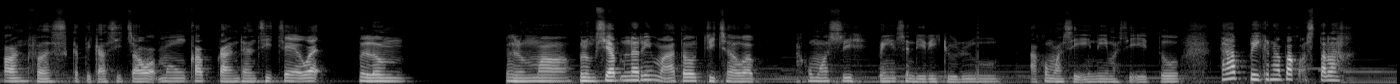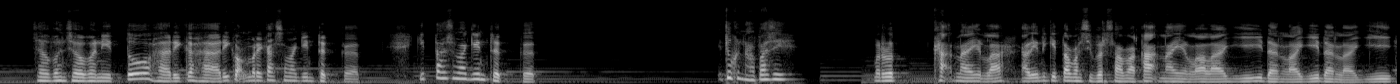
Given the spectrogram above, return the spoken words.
converse ketika si cowok mengungkapkan dan si cewek belum belum mau belum siap menerima atau dijawab aku masih pengen sendiri dulu. Aku masih ini masih itu. Tapi kenapa kok setelah jawaban-jawaban itu hari ke hari kok mereka semakin deket? Kita semakin deket. Itu kenapa sih? Menurut Kak Naila kali ini kita masih bersama Kak Naila lagi dan lagi dan lagi.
